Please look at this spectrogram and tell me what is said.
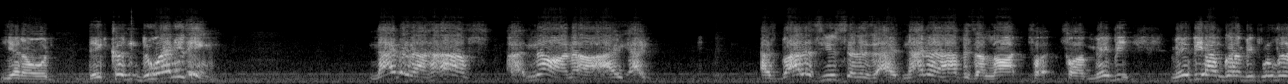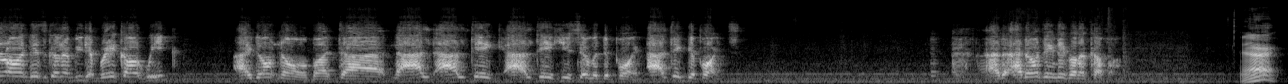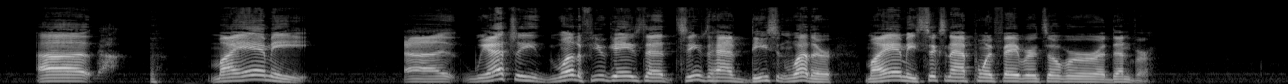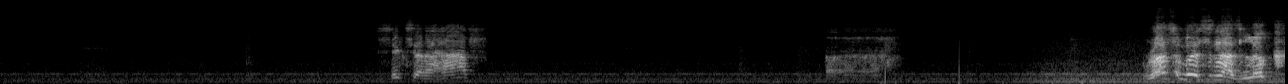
you know, they couldn't do anything. Nine and a half. Uh, no, no. I, I, as bad as Houston is, uh, nine and a half is a lot for, for maybe. Maybe I'm going to be proven wrong. This is going to be the breakout week. I don't know, but uh, I'll, I'll take I'll take Houston with the point. I'll take the points. I, I don't think they're going to cover. All right. Uh, Nah. Miami. Uh, we actually one of the few games that seems to have decent weather. Miami six and a half point favorites over uh, Denver. Six and a half. Uh, Russell Wilson has looked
